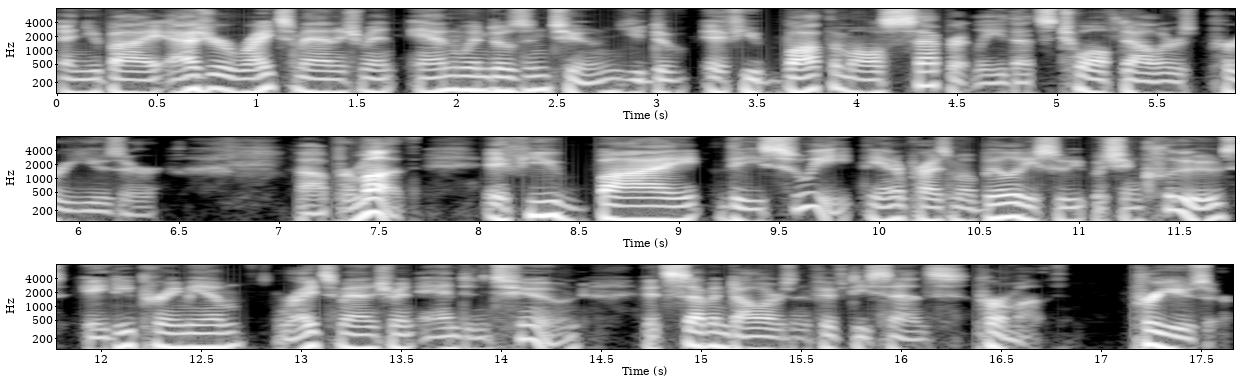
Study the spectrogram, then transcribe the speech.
and you buy Azure Rights Management and Windows Intune, you do, if you bought them all separately, that's twelve dollars per user uh, per month. If you buy the suite, the Enterprise Mobility Suite, which includes AD Premium, Rights Management, and Intune, it's seven dollars and fifty cents per month per user.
